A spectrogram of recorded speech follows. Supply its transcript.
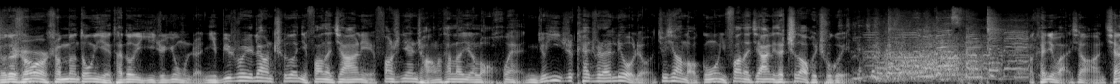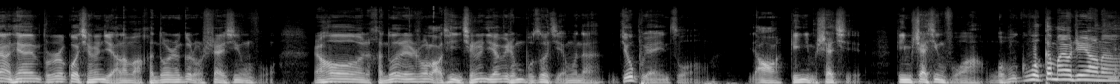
有的时候什么东西它都一直用着，你比如说一辆车，你放在家里放时间长了，它老也老坏，你就一直开出来溜溜。就像老公，你放在家里，他迟早会出轨。开句玩笑啊！前两天不是过情人节了吗？很多人各种晒幸福，然后很多人说：“老七你情人节为什么不做节目呢？就不愿意做啊？给你们晒起，给你们晒幸福啊！我不，我干嘛要这样呢？”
